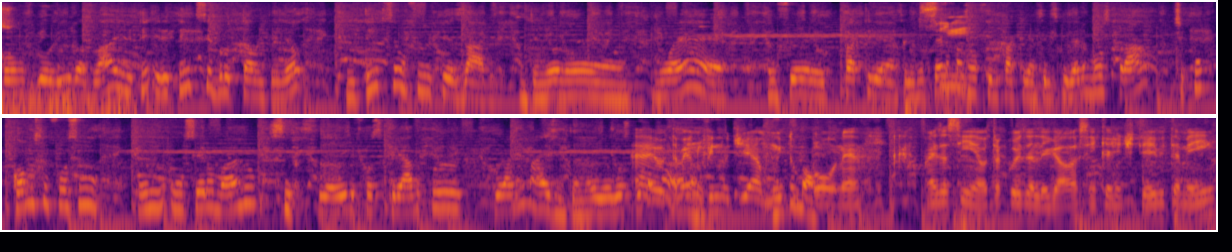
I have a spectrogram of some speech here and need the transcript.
com os gorilas lá e ele tem, ele tem que ser brutão, entendeu? Não tem que ser um filme pesado, entendeu? Não, não é um filme pra criança. Eles não Sim. querem fazer um filme pra criança, eles quiseram mostrar, tipo, como se fosse um, um, um ser humano se, se ele fosse criado por, por animais, entendeu? E eu gostei É, eu caramba. também não vi no dia muito bom. bom, né? Mas assim, é outra coisa legal assim que a gente teve também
